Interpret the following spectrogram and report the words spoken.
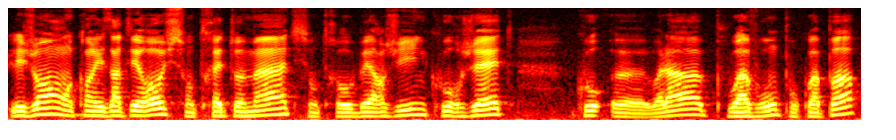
les gens quand on les interroge ils sont très tomates ils sont très aubergines courgettes euh, voilà poivrons pourquoi pas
